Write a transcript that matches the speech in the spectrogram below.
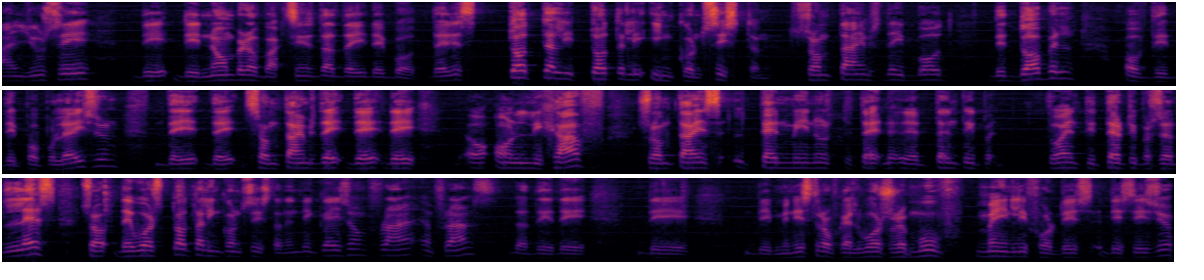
and you see the, the number of vaccines that they, they bought. There is totally, totally inconsistent. Sometimes they bought the double of the, the population. They, they, sometimes they, they, they only half, sometimes 10 minutes, 10, uh, 20, 20, 30% less. So there was total inconsistent. In the case of Fran- France, that the, the, the, the Minister of Health was removed mainly for this, this issue.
